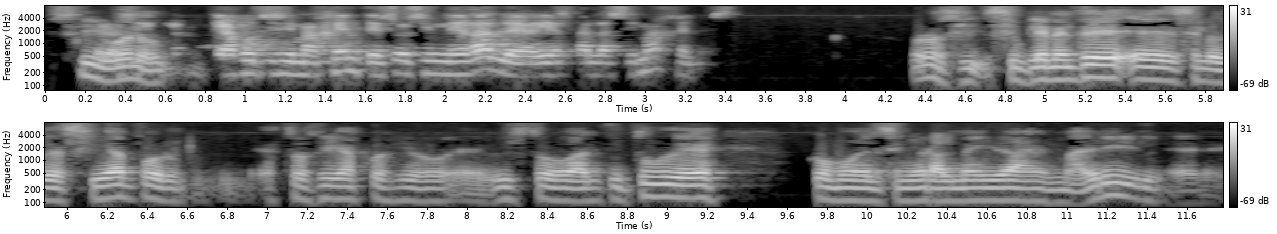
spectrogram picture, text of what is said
Sí, bueno. había muchísima gente, eso es innegable, ahí están las imágenes. Bueno, sí, simplemente eh, se lo decía por estos días, pues yo he visto actitudes como el señor Almeida en Madrid, eh,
